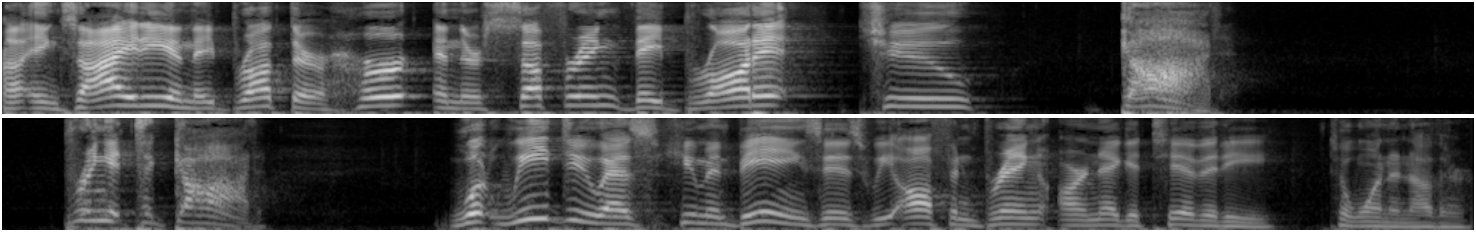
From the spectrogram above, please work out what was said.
uh, anxiety and they brought their hurt and their suffering, they brought it to God. Bring it to God. What we do as human beings is we often bring our negativity to one another.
